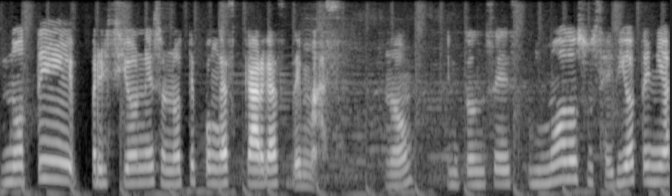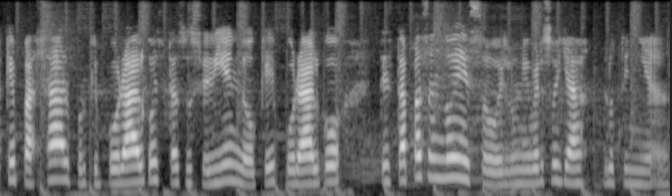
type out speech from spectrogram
no te presiones o no te pongas cargas de más, ¿no? Entonces, ni modo sucedió, tenía que pasar, porque por algo está sucediendo, ¿ok? Por algo está pasando eso, el universo ya lo tenía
